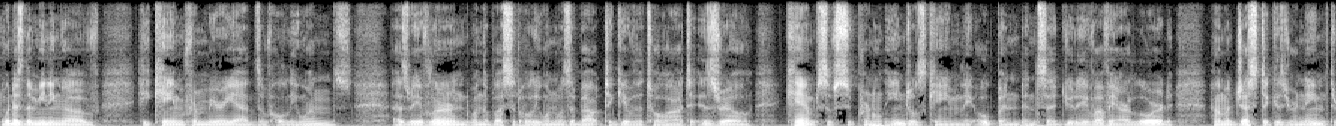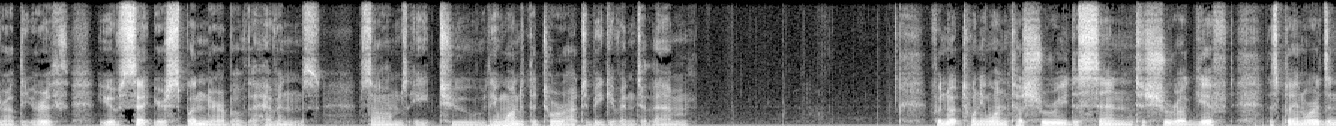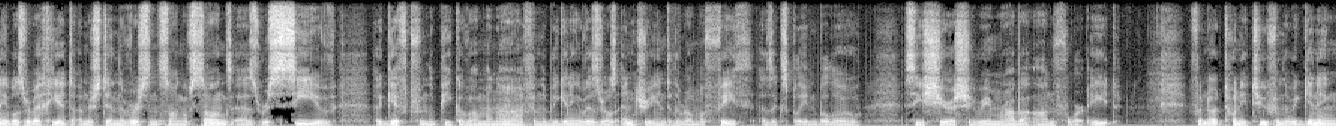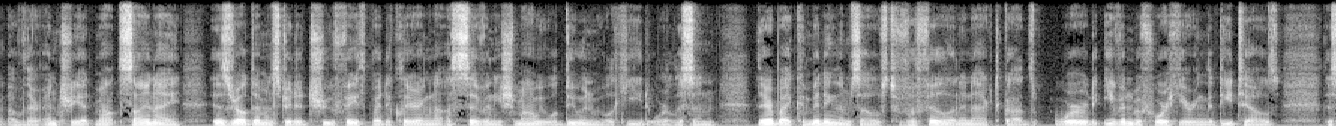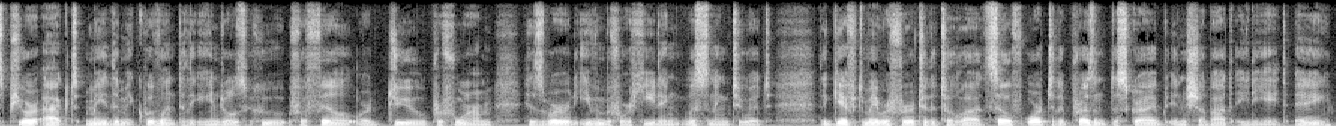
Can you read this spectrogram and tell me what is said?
What is the meaning of he came from myriads of holy ones? As we have learned, when the Blessed Holy One was about to give the Torah to Israel, camps of supernal angels came. They opened and said, Yudevave, our Lord, how majestic is your name throughout the earth. You have set your splendor above the heavens. Psalms 8 2. They wanted the Torah to be given to them. Footnote 21 Tashuri, descend, Tashura, gift. This play on words enables Rebbe to understand the verse in Song of Songs as receive a gift from the peak of Amanah, from the beginning of Israel's entry into the realm of faith, as explained below. See Shir Shirim Rabbah on 4 8. Footnote 22 From the beginning of their entry at Mount Sinai, Israel demonstrated true faith by declaring Na'aseh and Ishma, we will do and we will heed or listen, thereby committing themselves to fulfill and enact God's word even before hearing the details. This pure act made them equivalent to the angels who fulfill or do perform His word even before heeding, listening to it. The gift may refer to the Torah itself or to the present described in Shabbat 88a.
